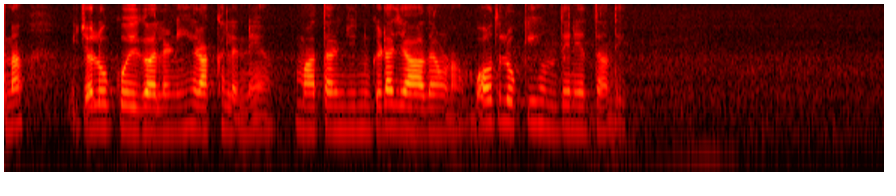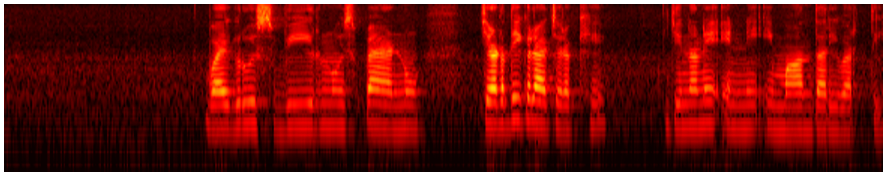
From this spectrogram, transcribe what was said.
ਹਨਾ? ਵੀ ਚਲੋ ਕੋਈ ਗੱਲ ਨਹੀਂ, ਰੱਖ ਲੈਨੇ ਆ ਮਾਤਾ ਜੀ ਨੂੰ ਕਿਹੜਾ ਯਾਦ ਆਉਣਾ? ਬਹੁਤ ਲੋਕੀ ਹੁੰਦੇ ਨੇ ਇਦਾਂ ਦੇ। ਵਾਹਿਗੁਰੂ ਇਸ ਵੀਰ ਨੂੰ, ਇਸ ਭੈਣ ਨੂੰ ਚੜ੍ਹਦੀ ਕਲਾ 'ਚ ਰੱਖੇ, ਜਿਨ੍ਹਾਂ ਨੇ ਇੰਨੀ ਇਮਾਨਦਾਰੀ ਵਰਤੀ।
